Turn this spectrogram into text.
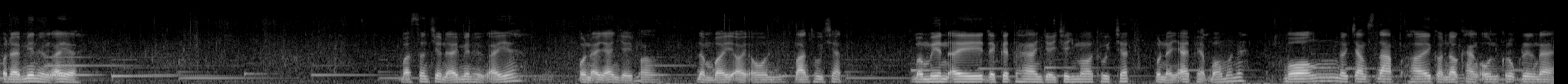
បើដែលមានរឿងអីហ៎ បើសិនជានរឯងមានរឿងអីណាអូនឯងអាចនិយាយមកដើម្បីឲ្យអូនបានធូរចិត្តបើមានអីដែលគិតថានិយាយចេញមកធូរចិត្តអូនឯងអាចប្រាប់បងមកណាបងនៅចាំស្ដាប់ហើយក៏នៅខាងអូនគ្រប់រឿងដែរ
